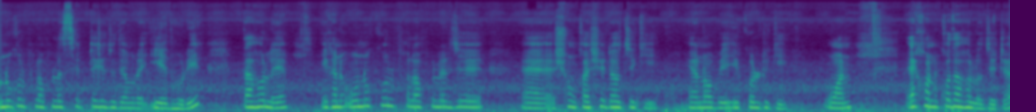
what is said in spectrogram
অনুকূল ফলাফলের সেটটাকে যদি আমরা এ ধরি, তাহলে এখানে অনুকূল ফলাফলের যে সংখ্যা সেটা হচ্ছে কি? N of A equal to কি? ওয়ান এখন কথা হলো যেটা,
